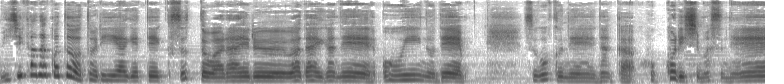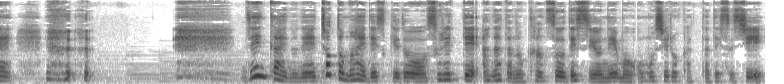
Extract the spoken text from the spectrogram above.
う、身近なことを取り上げてクスッと笑える話題がね、多いので、すごくね、なんかほっこりしますね。前回のね、ちょっと前ですけど、それってあなたの感想ですよねも面白かったですし、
